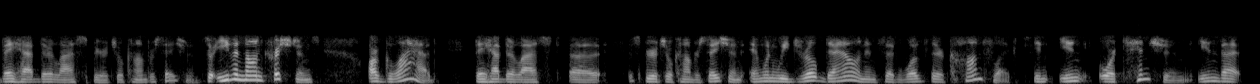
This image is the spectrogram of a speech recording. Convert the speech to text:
they had their last spiritual conversation. So, even non Christians are glad they had their last uh, spiritual conversation. And when we drilled down and said, was there conflict in, in or tension in that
